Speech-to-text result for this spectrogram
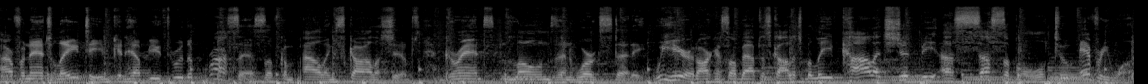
Our financial aid team can help you through the process of compiling scholarships, grants, loans, and work study. We here at Arkansas Baptist College believe college should be accessible to everyone.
